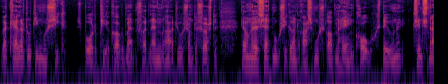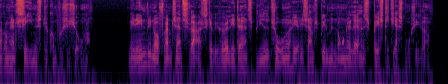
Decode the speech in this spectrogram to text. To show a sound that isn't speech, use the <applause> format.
Hvad kalder du din musik? spurgte Pia Koppelmann fra den anden radio som det første, da hun havde sat musikeren Rasmus Oppenhagen Krog stævne til en snak om hans seneste kompositioner. Men inden vi når frem til hans svar, skal vi høre lidt af hans blide toner her i samspil med nogle af landets bedste jazzmusikere.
